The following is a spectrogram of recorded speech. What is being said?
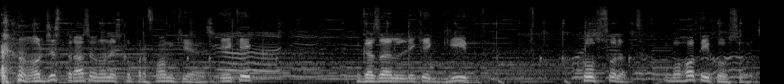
और जिस तरह से उन्होंने इसको परफॉर्म किया है एक एक गज़ल एक एक गीत, खूबसूरत, बहुत ही खूबसूरत।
